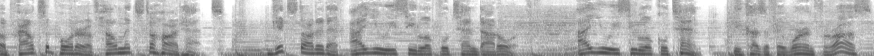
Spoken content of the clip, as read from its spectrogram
a proud supporter of helmets to hard hats. Get started at IUECLocal10.org. IUEC Local 10, because if it weren't for us,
